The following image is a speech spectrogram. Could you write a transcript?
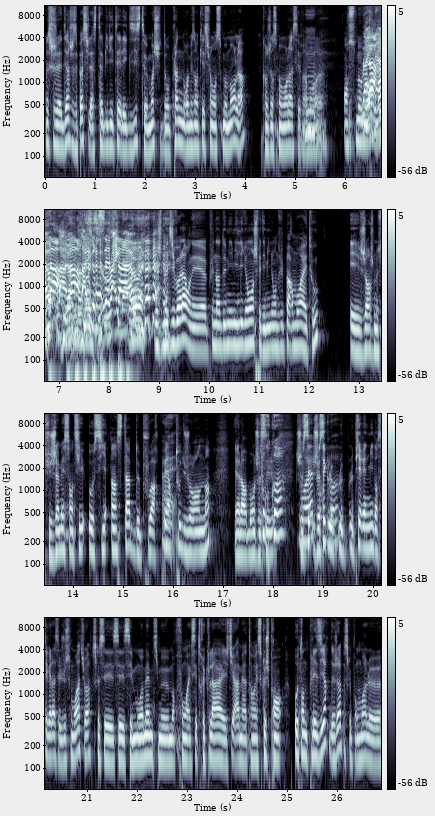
Ouais. Ce que j'allais dire, je sais pas si la stabilité elle existe. Moi, je suis dans plein de remises en question en ce moment là. Quand je dis en ce moment là, c'est vraiment Mm. euh, en ce moment. Là, là, là, sur cette table. ouais. Et je me dis voilà, on est plus d'un demi million, je fais des millions de vues par mois et tout. Et genre, je me suis jamais senti aussi instable de pouvoir perdre Ouais. tout du jour au lendemain. Et alors bon, je sais. Pourquoi Je, Ouais, sais, je sais que le, pourquoi le- le pire ennemi dans ces cas-là, c'est juste moi, tu vois, parce que c'est- moi-même qui me morfond avec ces trucs-là, et je dis, ah mais attends, est-ce que je prends autant de plaisir déjà? Parce que pour moi, le,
